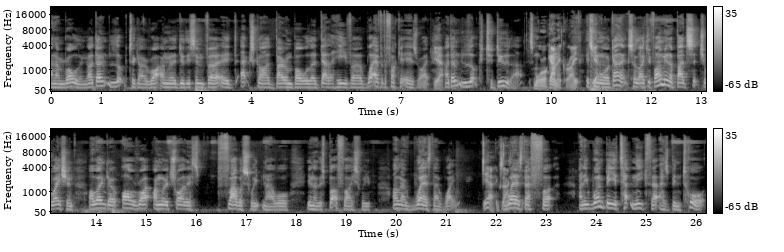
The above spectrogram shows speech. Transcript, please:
and I'm rolling, I don't look to go, right, I'm going to do this inverted X guard, berimbolo, De La Riva, whatever the fuck it is, right? Yeah. I don't look to do that. It's more organic, right? It's yeah. more organic. So, like, if I'm in a bad situation, I won't go, oh, right, I'm going to try this flower sweep now or, you know, this butterfly sweep. I'll go, where's their weight? Yeah, exactly. Where's their foot? And it won't be a technique that has been taught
